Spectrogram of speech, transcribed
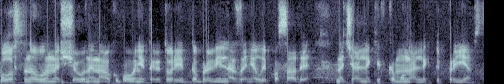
Було встановлено, що вони на окупованій території добровільно зайняли посади начальників комунальних підприємств.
